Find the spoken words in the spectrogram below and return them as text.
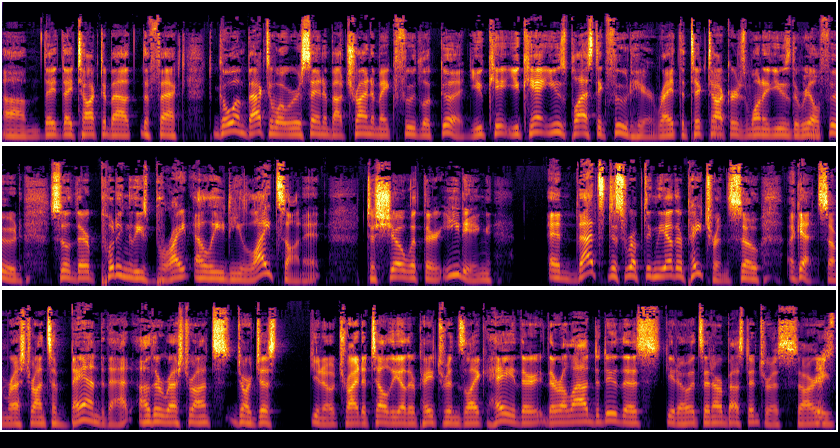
Um, they, they talked about the fact going back to what we were saying about trying to make food look good. You can't you can't use plastic food here right? The tiktokers want to use the real food. So they're putting these bright led lights on it to show what they're eating and that's disrupting the other patrons. So again, some restaurants have banned that. Other restaurants are just you know try to tell the other patrons like, hey, they're they're allowed to do this. You know, it's in our best interest. Sorry, There's-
